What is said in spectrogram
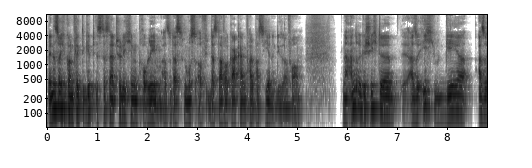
wenn es solche Konflikte gibt, ist das natürlich ein Problem. Also das muss auf das darf auf gar keinen Fall passieren in dieser Form. Eine andere Geschichte, also ich gehe, also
